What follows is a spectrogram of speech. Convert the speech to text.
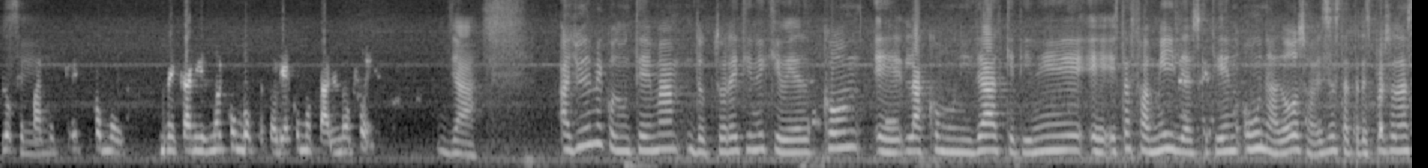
Lo que pasa es que como mecanismo de convocatoria como tal no fue. Ya. Ayúdeme con un tema, doctora, y tiene que ver con eh, la comunidad que tiene eh, estas familias que tienen una, dos, a veces hasta tres personas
